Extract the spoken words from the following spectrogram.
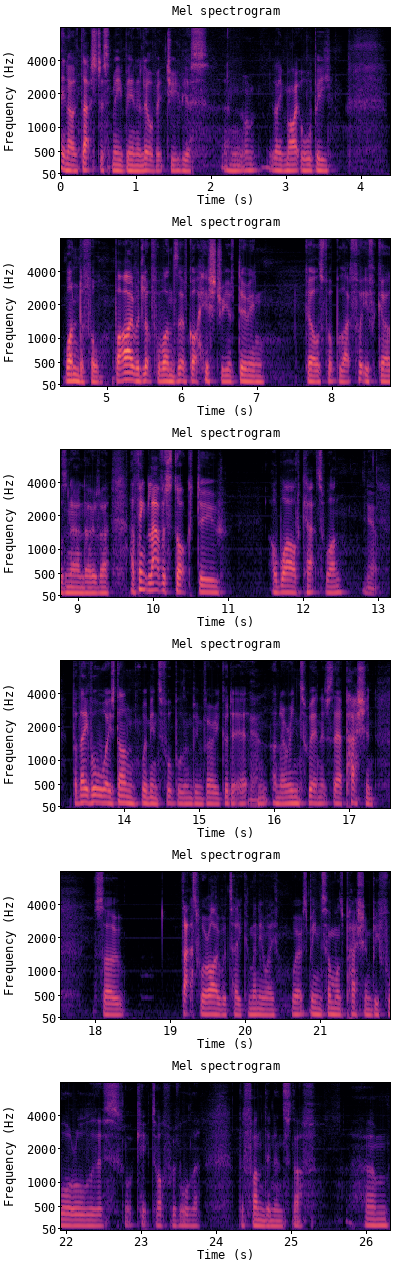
you know, that's just me being a little bit dubious, and um, they might all be wonderful. But I would look for ones that have got history of doing girls football, like Footy for Girls in Andover. I think Laverstock do a Wildcats one, yeah. but they've always done women's football and been very good at it Yeah. and, and are into it, and it's their passion. So that's where I would take them anyway, where it's been someone's passion before all of this got kicked off with all the, the funding and stuff. Um,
